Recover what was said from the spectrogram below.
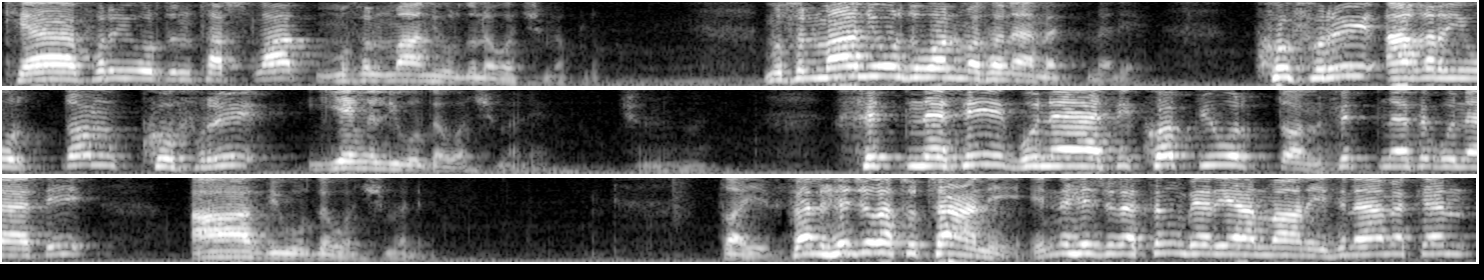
Käfir ýurduny taşlap, musulman ýurduna göçmeklik. Musulman ýurdy bolmasa näme etmeli? Küfri agyr ýurtdan küfri ýeňil ýurda göçmeli. Düşündiňmi? Fitnesi, günäsi köp ýurtdan, fitnesi, günäsi az ýurda göçmeli. Tayyip. Fel hicretu ta'ni. Inni hicretin berýän manysy näme eken?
